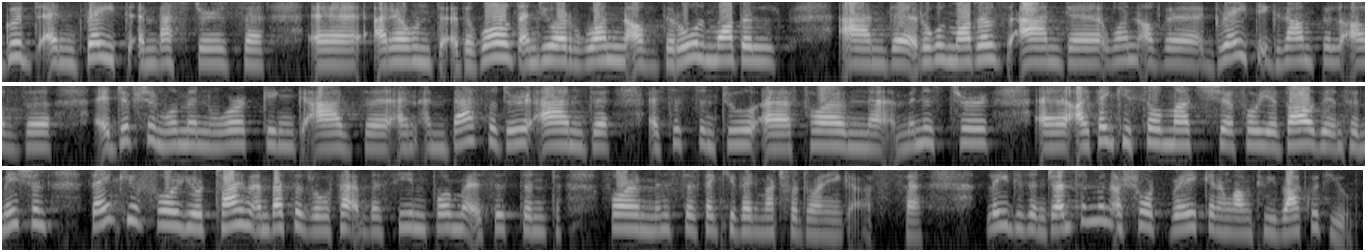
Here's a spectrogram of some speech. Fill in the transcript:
good and great ambassadors around the world and you are one of the role models and role models and one of a great example of Egyptian women working as an ambassador and assistant to foreign minister. I thank you so much for your valuable information. Thank you for your time, Ambassador Basim, former assistant foreign minister. Thank you very much for joining us. Ladies and gentlemen, a short break and I'm going to be back with you.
